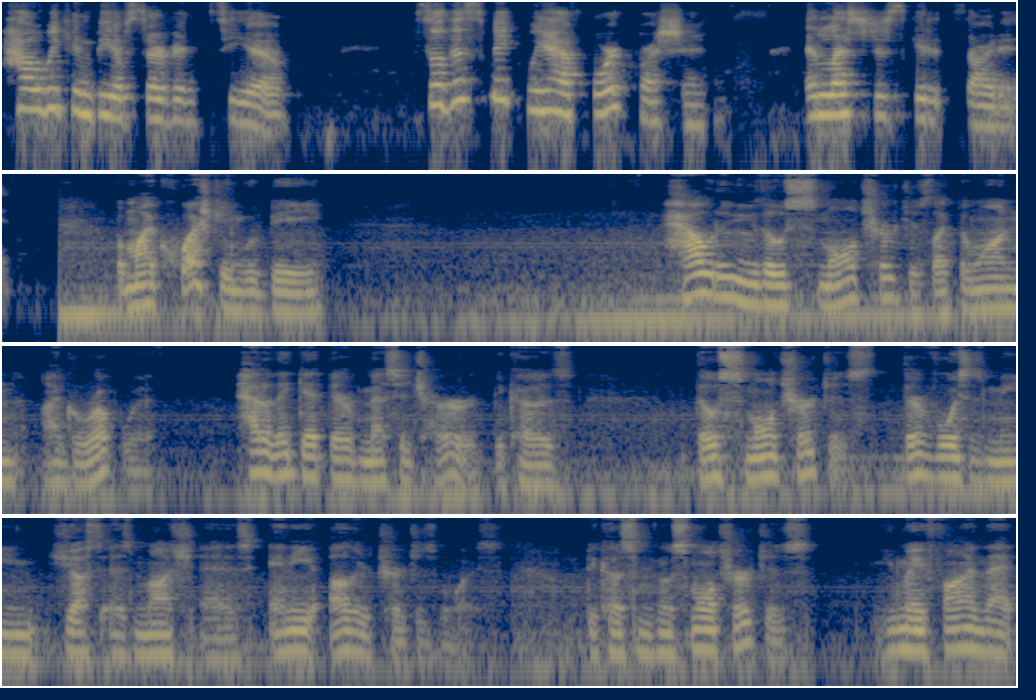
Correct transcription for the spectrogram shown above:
how we can be of service to you. So this week we have four questions and let's just get it started. But my question would be how do those small churches like the one I grew up with, how do they get their message heard? Because those small churches, their voices mean just as much as any other church's voice. Because from those small churches, you may find that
